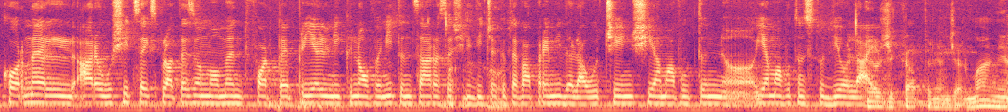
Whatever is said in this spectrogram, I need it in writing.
Cornel a reușit să exploateze un moment foarte prielnic, n-au venit în țară să-și ridice câteva premii de la UCIN și i-am avut în, uh, i-am avut în studio live. Ioji Capel în Germania.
